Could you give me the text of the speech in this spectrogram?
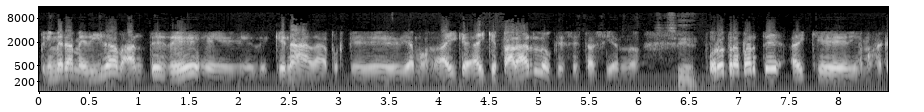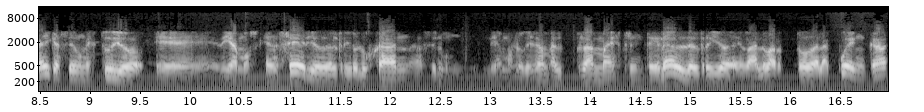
primera medida antes eh, de, que nada, porque digamos hay que hay que parar lo que se está haciendo. Por otra parte hay que digamos acá hay que hacer un estudio eh, digamos en serio del río Luján, hacer un digamos lo que se llama el plan maestro integral del río, evaluar toda la cuenca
